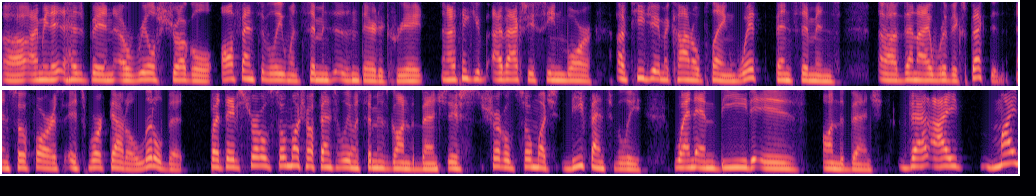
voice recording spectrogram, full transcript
Uh, I mean, it has been a real struggle offensively when Simmons isn't there to create, and I think I've actually seen more of T.J. McConnell playing with Ben Simmons uh, than I would have expected, and so far it's it's worked out a little bit but they've struggled so much offensively when Simmons gone to the bench. They've struggled so much defensively when Embiid is on the bench that I my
